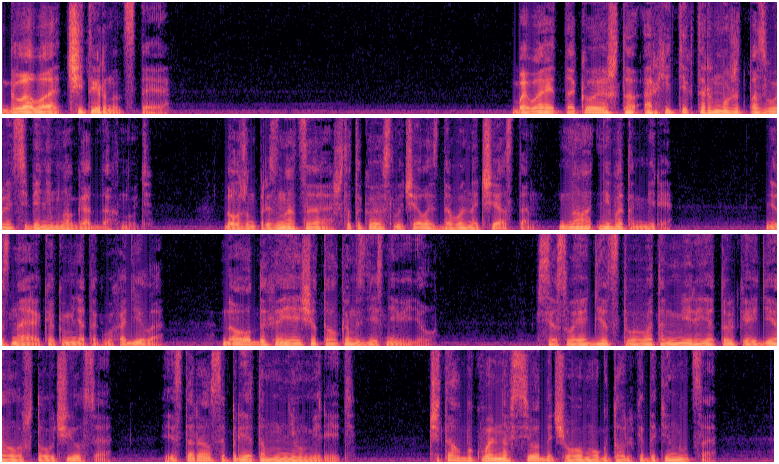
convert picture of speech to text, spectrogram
Глава 14 Бывает такое, что архитектор может позволить себе немного отдохнуть. Должен признаться, что такое случалось довольно часто, но не в этом мире. Не знаю, как у меня так выходило, но отдыха я еще толком здесь не видел. Все свое детство в этом мире я только и делал, что учился, и старался при этом не умереть. Читал буквально все, до чего могу только дотянуться.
